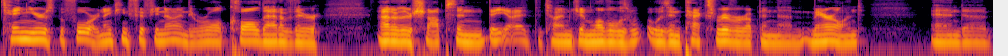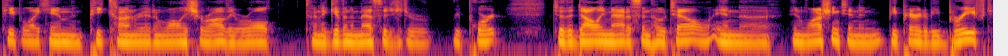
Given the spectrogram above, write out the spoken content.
ten years before 1959, they were all called out of their out of their shops. And they, at the time, Jim Lovell was was in Pax River up in uh, Maryland, and uh, people like him and Pete Conrad and Wally Schirra, they were all kind of given a message to report to the Dolly Madison Hotel in uh, in Washington and be prepared to be briefed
